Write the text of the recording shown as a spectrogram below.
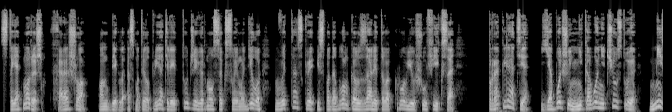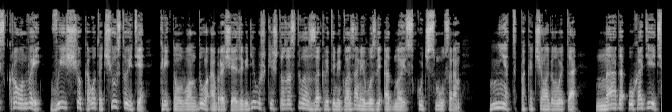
«Стоять можешь? Хорошо». Он бегло осмотрел приятеля и тут же вернулся к своему делу, вытаскивая из-под обломков залитого кровью Шуфикса. «Проклятие! Я больше никого не чувствую! Мисс Кроунвей, вы еще кого-то чувствуете?» Крикнул Вонду, обращаясь к девушке, что застыла с закрытыми глазами возле одной из куч с мусором. «Нет», – покачала головой та, – «надо уходить,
